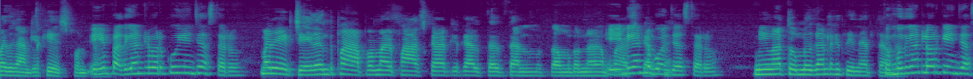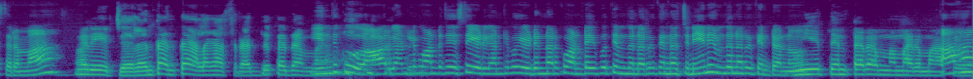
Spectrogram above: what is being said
పది గంటలకి వేసుకుంటాను. ఏం పది గంటల వరకు ఏం చేస్తారు? మరి ఏడు చేయలేదు పాప మరి పాస్ కాట్లకి వెళ్తుంది తను తమ్ముడు ఉన్నాడు ఎన్ని గంటలు భోజనం చేస్తారు మేము ఆ తొమ్మిది గంటలకు తినేస్తాం. తొమ్మిది గంటల వరకు ఏం చేస్తారమ్మా? మరి ఏడు చేయాలంటే అంతే అలాగా శ్రద్ధ కదమ్మా ఎందుకు? ఆరు గంటలకు వంట చేస్తే ఏడు గంటలకు ఏడున్నరకు వంట అయిపోతే ఎనిమిదిన్నరకు తినొచ్చు. నేను ఎనిమిదిన్నరకు తింటాను. మీరు తింటారమ్మా మరి మాకు? ఆహా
